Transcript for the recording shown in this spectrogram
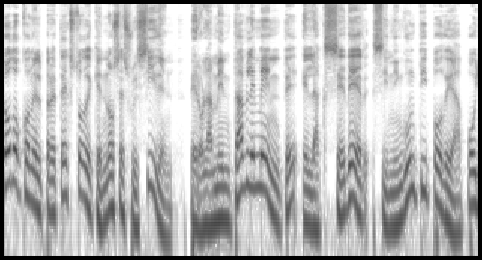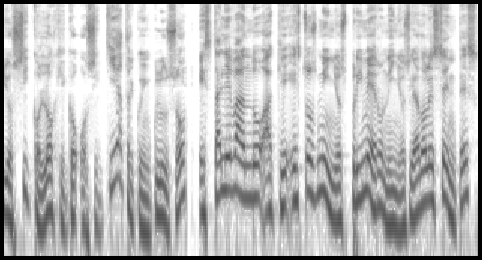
todo con el pretexto de que no se suiciden. Pero lamentablemente el acceder sin ningún tipo de apoyo psicológico o psiquiátrico incluso está llevando a que estos niños, primero niños y adolescentes,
